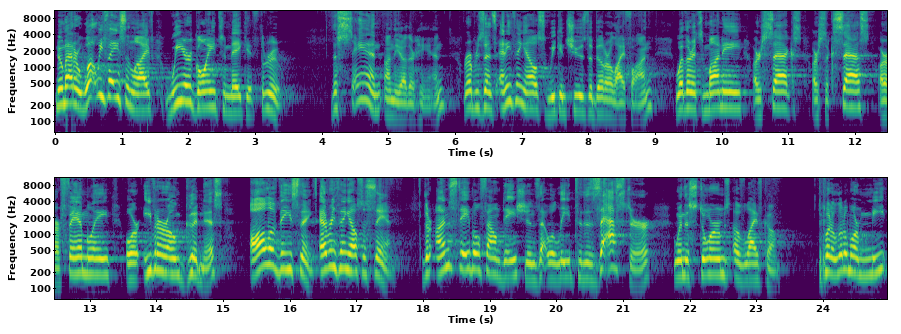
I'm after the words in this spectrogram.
no matter what we face in life, we are going to make it through. The sand, on the other hand, represents anything else we can choose to build our life on, whether it's money or sex or success or our family or even our own goodness. All of these things, everything else is sand. They're unstable foundations that will lead to disaster when the storms of life come. To put a little more meat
